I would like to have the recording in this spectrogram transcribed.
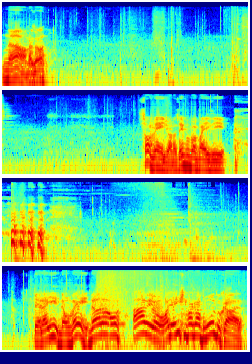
Não, mas eu... Só vem, Jonas. Vem pro papaizinho. Peraí, não vem? Não, não. Ah, meu, olha aí que vagabundo, cara.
